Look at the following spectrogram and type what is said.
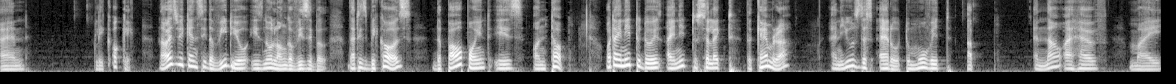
and click OK. Now, as we can see, the video is no longer visible. That is because the PowerPoint is on top. What I need to do is I need to select the camera and use this arrow to move it up. And now I have my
